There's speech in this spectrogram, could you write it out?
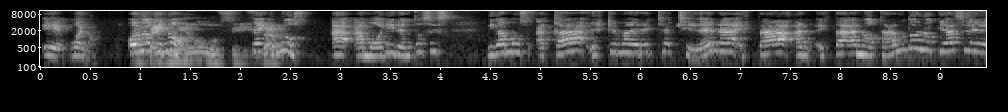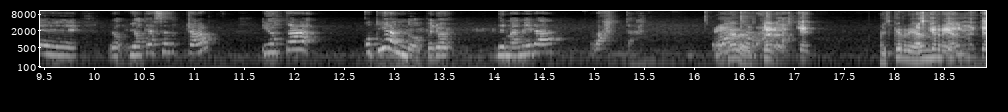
eh, bueno obvio que no fake news a, a morir. Entonces digamos, acá la extrema derecha chilena está, está anotando lo que hace lo, que hace Trump y lo está copiando, pero de manera rasca. claro, es que, es que realmente,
